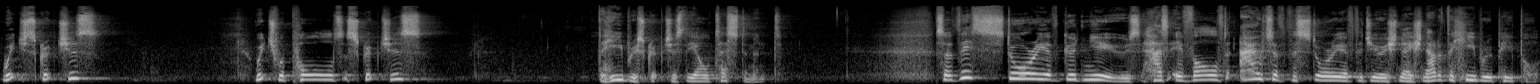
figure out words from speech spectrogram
Which scriptures? Which were Paul's scriptures? The Hebrew scriptures, the Old Testament. So, this story of good news has evolved out of the story of the Jewish nation, out of the Hebrew people.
